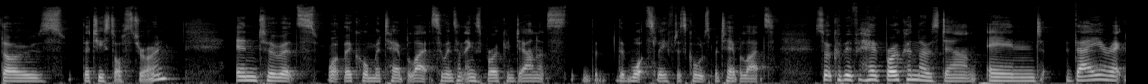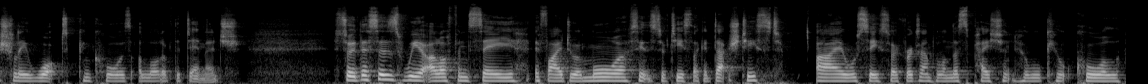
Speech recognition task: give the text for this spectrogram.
those, the testosterone, into its what they call metabolites. So when something's broken down, it's the, the what's left is called its metabolites. So it could be, have broken those down, and they are actually what can cause a lot of the damage. So this is where I'll often see if I do a more sensitive test, like a Dutch test, I will see. So for example, on this patient who will call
